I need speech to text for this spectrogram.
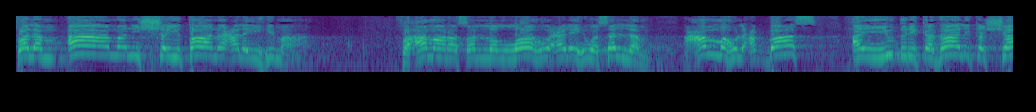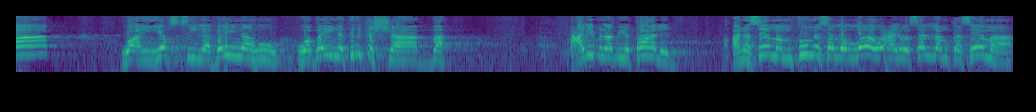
falam amani ash-shaytan alayhima فأمر صلى الله عليه وسلم عمه العباس an yudrika dhalika shab wa an yafsila bainahu wa baina tilka shaba. Ali bn Abi Talib anasema Mtume sallallahu alehi wasallam kasema,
